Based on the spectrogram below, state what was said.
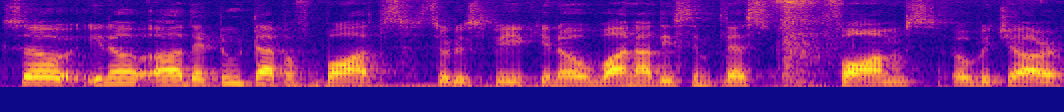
So, you know, uh, there are two type of bots, so to speak. You know, one are the simplest forms, uh, which are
